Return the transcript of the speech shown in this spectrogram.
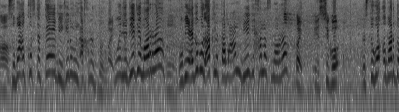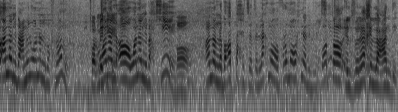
آه. صباع الكفتة بتاعي بيجي له من آخر الدنيا. طيب. واللي بيجي مرة. وبيعجبه الأكل طبعا بيجي خمس مرات. طيب السجق. السجق برضو أنا اللي بعمله وأنا اللي بفرمه. فرمتي وأنا اللي كده آه وأنا اللي بحشيه. آه. أنا اللي بقطع حتة اللحمة وأفرمها وإحنا اللي بنحشيها. بطه الفراخ اللي عندك.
